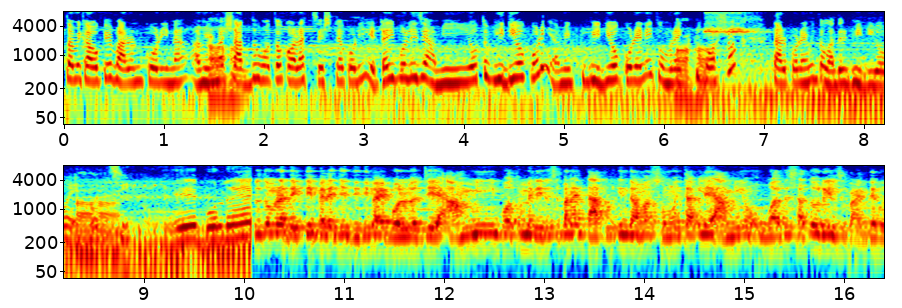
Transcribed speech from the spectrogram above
তো আমি কাউকে বারণ করি না। আমি হ্যাঁ, আমার হ্যাঁ। সাধ্য মতো করার চেষ্টা করি। এটাই বলি যে আমিও তো ভিডিও করি। আমি একটু ভিডিও করে নিই তোমরা একটু বসো। তারপরে আমি তোমাদের ভিডিও করছি। তো তোমরা দেখতেই পেলে যে দিদিভাই বলল যে আমি প্রথমে রিলস বানাই, তারপর কিন্তু আমার সময় থাকলে আমিও উহাদের সাথেও রিলস বানাই। দেখো,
